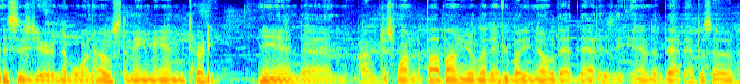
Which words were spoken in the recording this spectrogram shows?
This is your number one host, the main man, Tardy. And uh, I just wanted to pop on here and let everybody know that that is the end of that episode.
